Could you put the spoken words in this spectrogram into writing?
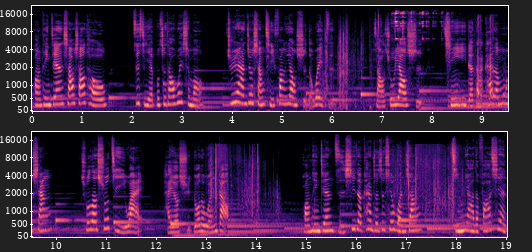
黄庭坚搔搔头，自己也不知道为什么，居然就想起放钥匙的位置，找出钥匙，轻易地打开了木箱。除了书籍以外，还有许多的文稿。黄庭坚仔细地看着这些文章。惊讶地发现，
